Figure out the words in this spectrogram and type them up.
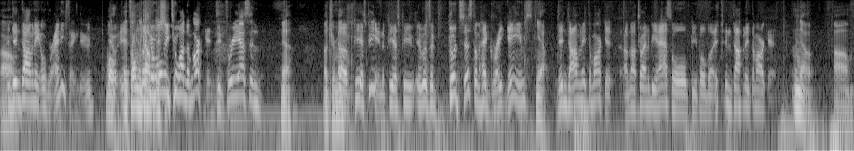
Um, it didn't dominate over anything, dude. Well, It- it's only like there were only two on the market, dude. 3S and Yeah. That's your mouth. the. PSP, and the PSP it was a good system, had great games, Yeah. didn't dominate the market. I'm not trying to be an asshole, people, but it didn't dominate the market. No. Um,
